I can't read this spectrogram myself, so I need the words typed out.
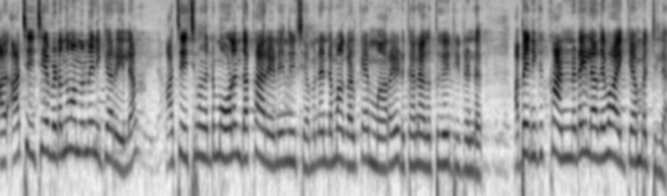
ആ- ചേച്ചി എവിടെ നിന്ന് വന്നെന്ന് എനിക്കറിയില്ല. ആ ചേച്ചി വന്നിട്ട് മോൾ എന്താ കരയണേന്ന് ചോദിച്ചു. അമ്മ എന്റെ മകൾക്ക് എം ആർ ഐ എടുക്കാൻ അകത്ത് കയറ്റിയിട്ടുണ്ട്. അപ്പോൾ എനിക്ക് കണ്ണട ഇല്ലാതെ വായിക്കാൻ പറ്റില്ല.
